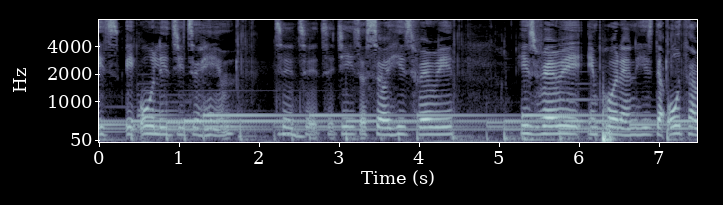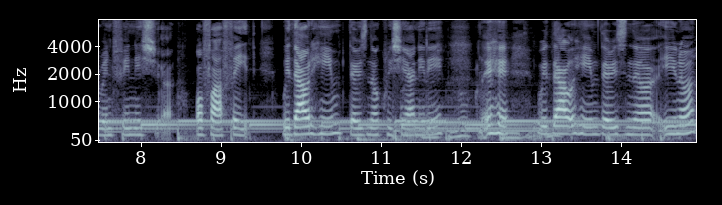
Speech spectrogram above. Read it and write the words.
is it all leads you to him, to, to, to Jesus. So he's very He's very important. He's the author and finisher of our faith. Without him, there is no Christianity. Without him, there is no, you know,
